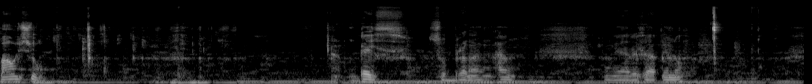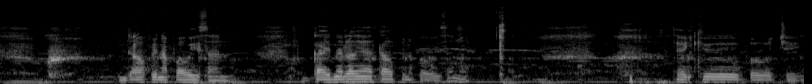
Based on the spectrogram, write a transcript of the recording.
Pawis yung. Guys, sobrang anghang. Nangyari sa akin, no? Hindi ako pinapawisan. Pagkain na lang yata ako pinapawisan, no? Thank you for watching.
